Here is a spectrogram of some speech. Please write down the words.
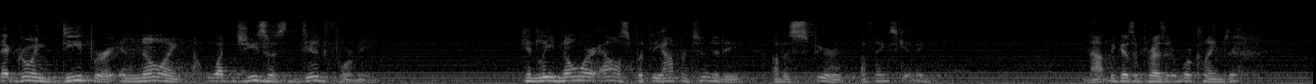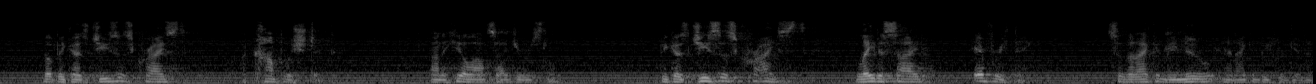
that growing deeper in knowing what Jesus did for me can lead nowhere else but the opportunity of a spirit of thanksgiving. Not because a president proclaims it, but because Jesus Christ accomplished it on a hill outside Jerusalem. Because Jesus Christ laid aside everything so that I can be new and I can be forgiven.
